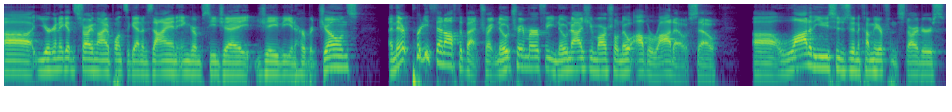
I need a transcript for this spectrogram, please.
uh, you're going to get the starting lineup once again of Zion, Ingram, CJ, JV, and Herbert Jones. And they're pretty thin off the bench, right? No Trey Murphy, no Naji Marshall, no Alvarado. So uh, a lot of the usage is going to come here from the starters.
